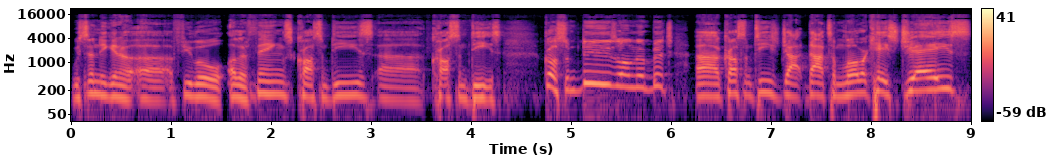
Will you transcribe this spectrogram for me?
We still need to get a, a, a few little other things. Cross some D's. Uh, cross some D's. Cross some D's on the bitch. Uh, cross some T's. Jot, dot some lowercase J's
